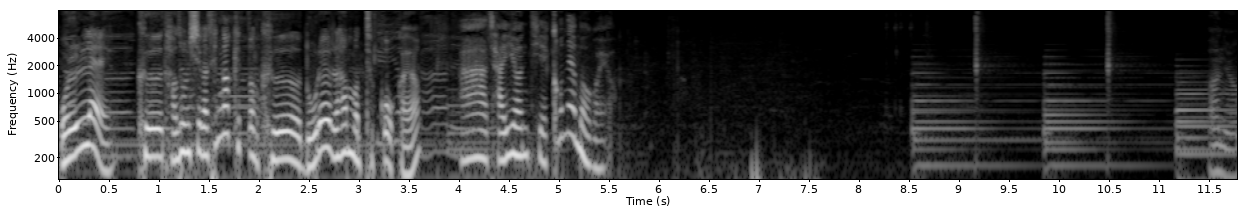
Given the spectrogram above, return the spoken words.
원래 그 다솜 씨가 생각했던 그 노래를 한번 듣고 올까요? 아 자이언티의 꺼내 먹어요. 안녕.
